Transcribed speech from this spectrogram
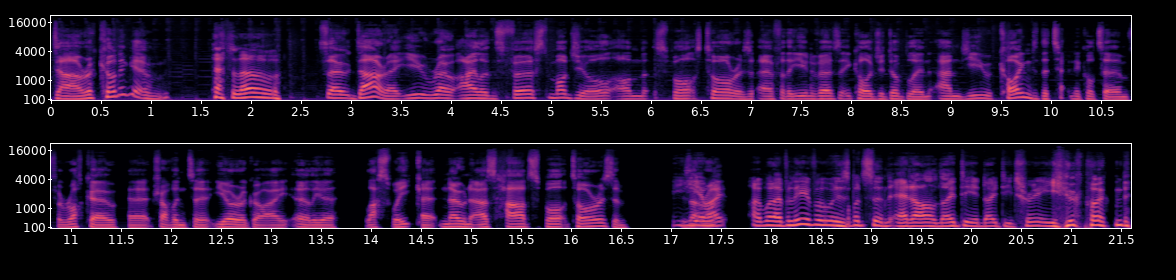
Darragh Cunningham. Hello. So, Darragh, you wrote Ireland's first module on sports tourism uh, for the University College of Dublin, and you coined the technical term for Rocco uh, traveling to Uruguay earlier last week, uh, known as hard sport tourism. Is that well, right? I, well, I believe it was Robinson et al. 1993. who coined-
